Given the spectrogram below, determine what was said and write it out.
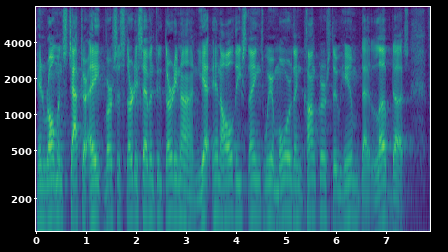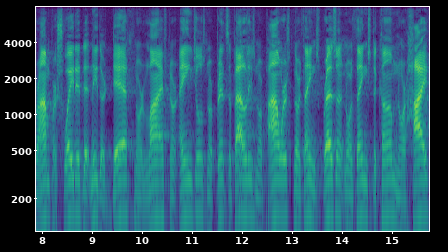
In Romans chapter 8, verses 37 through 39, yet in all these things we are more than conquerors through him that loved us. For I'm persuaded that neither death, nor life, nor angels, nor principalities, nor powers, nor things present, nor things to come, nor height,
